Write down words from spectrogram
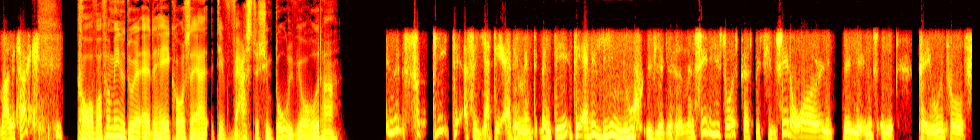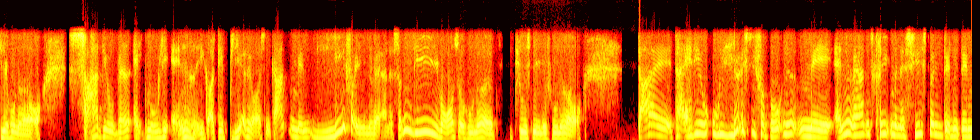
Mange tak. Kåre, hvorfor mener du, at hagekorset er det værste symbol, vi overhovedet har? Altså ja, det er det, men, men det, det er det lige nu i virkeligheden. Men set i historisk perspektiv, set over en, en, en, en periode på 400 år, så har det jo været alt muligt andet, ikke? Og det bliver det også en gang, men lige for indeværende, sådan lige i vores århundrede, plus minus 100 år, der, øh, der er det jo uløseligt forbundet med 2. verdenskrig, med nazismen, den, den,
